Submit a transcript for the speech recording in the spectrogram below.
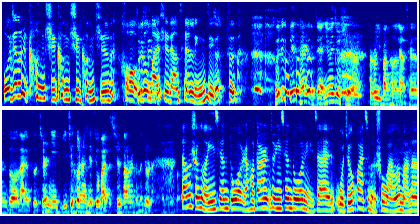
我真的是吭哧吭哧吭哧，最后弄完是两千零几个字。所以这个编辑还是有经验，因为就是他说一般可能两千多来个字，其实你一气呵成写九百字，其实当时可能就是两千多字。当时可能一千多，然后当然就一千多，你在我觉得话基本说完了嘛，那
